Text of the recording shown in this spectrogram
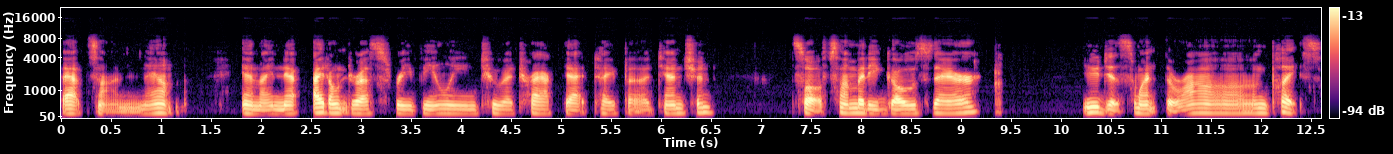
that's on them. And I ne- I don't dress revealing to attract that type of attention. So if somebody goes there, you just went the wrong place.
